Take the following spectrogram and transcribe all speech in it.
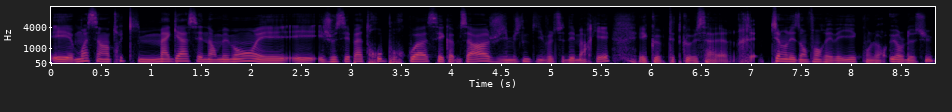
Et moi, c'est un truc qui m'agace énormément et, et, et je sais pas trop pourquoi c'est comme ça. J'imagine qu'ils veulent se démarquer et que peut-être que ça tient les enfants réveillés qu'on leur hurle dessus.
